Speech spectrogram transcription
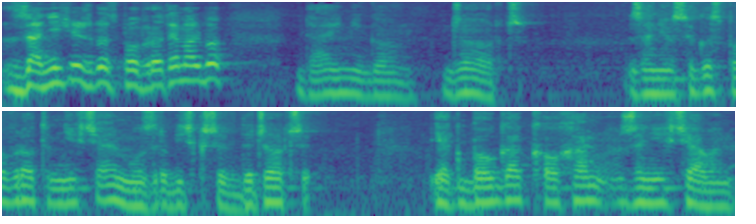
Zaniesiesz go z powrotem albo... Daj mi go, George. Zaniosę go z powrotem. Nie chciałem mu zrobić krzywdy, George. Jak Boga kocham, że nie chciałem.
